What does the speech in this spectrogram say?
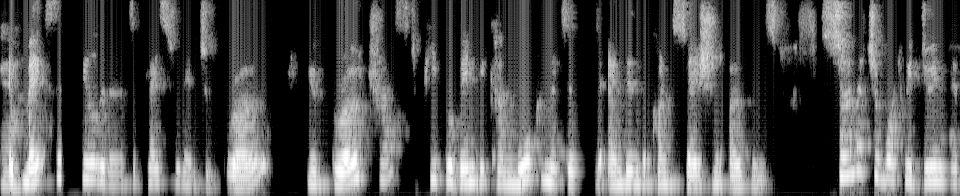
Yeah. It makes them feel that it's a place for them to grow. You grow trust, people then become more committed, and then the conversation opens. So much of what we're doing at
